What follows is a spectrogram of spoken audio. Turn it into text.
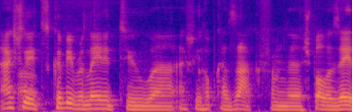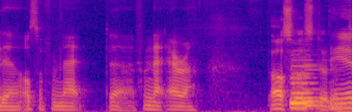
actually, Oh. it could be related to uh, actually Hop Kazak from the Shpola Zayda, also from that uh, from that era. Also a student. yeah.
